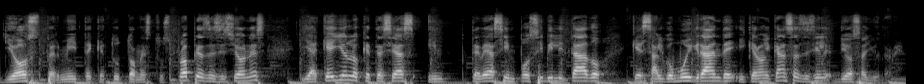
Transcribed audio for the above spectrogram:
Dios permite que tú tomes tus propias decisiones y aquello en lo que te seas te veas imposibilitado, que es algo muy grande y que no alcanzas, decirle, Dios ayúdame.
